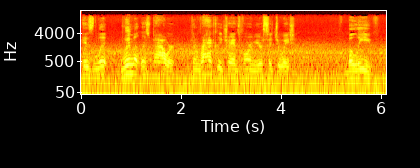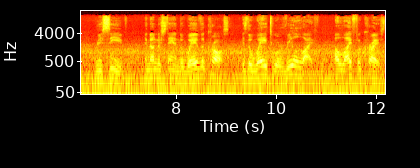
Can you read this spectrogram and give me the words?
His li- limitless power, can radically transform your situation. Believe, receive, and understand the way of the cross is the way to a real life, a life with Christ.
